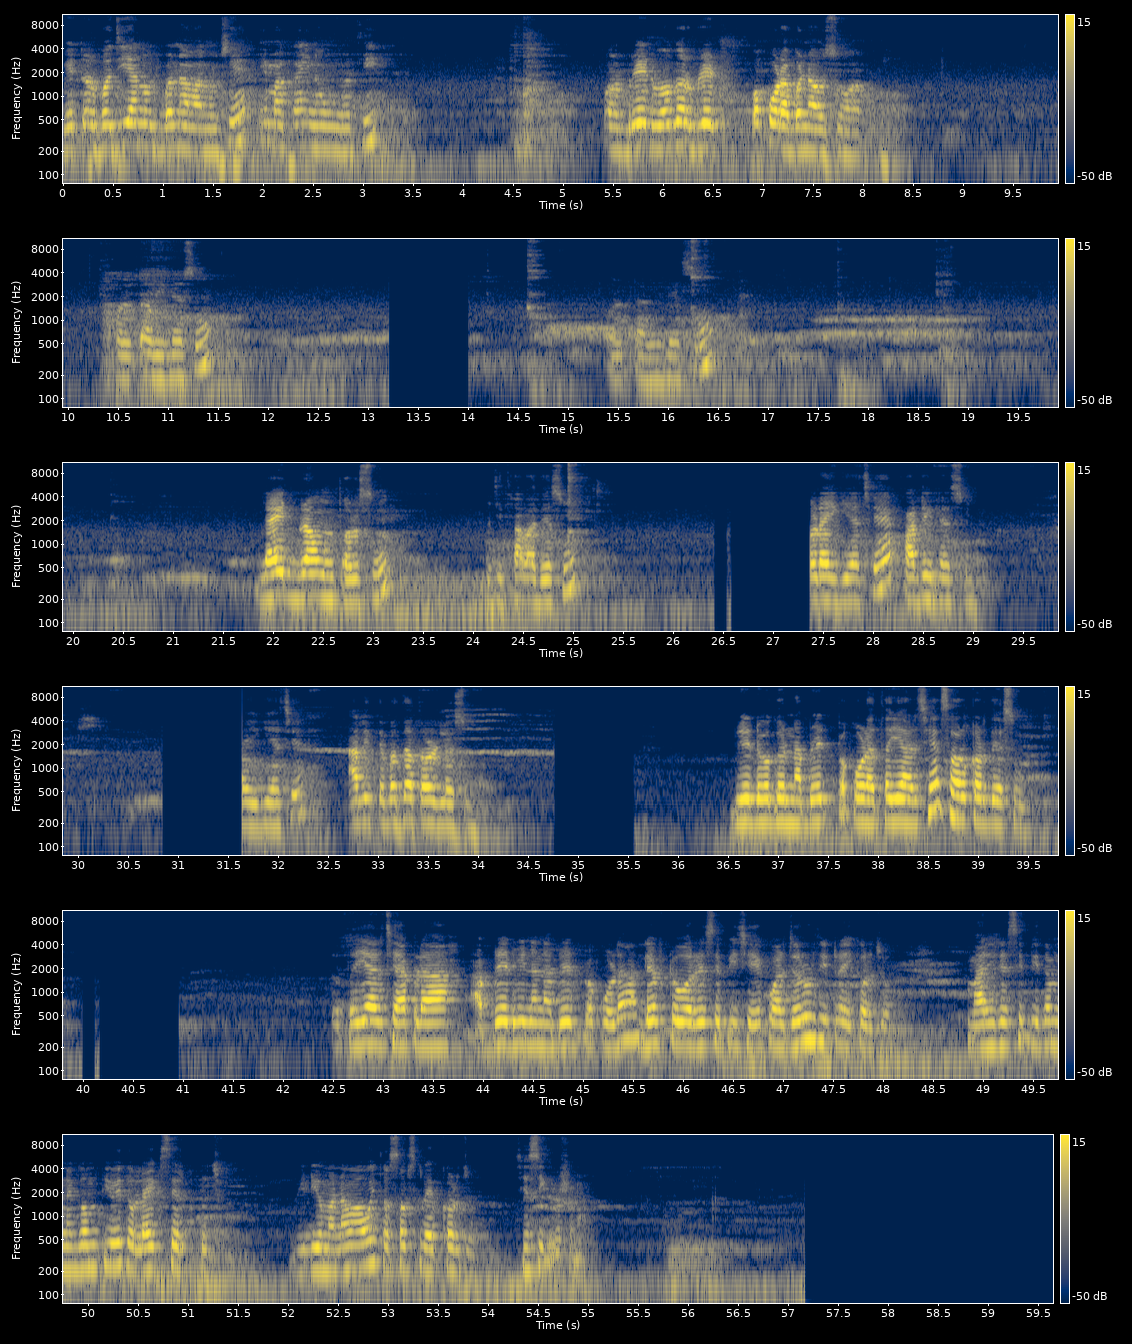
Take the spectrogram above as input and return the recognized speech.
બેટર ભજીયાનું જ બનાવવાનું છે, એમાં કંઈ નવું નથી. પણ બ્રેડ વગર બ્રેડ પકોડા બનાવશું આપણે. પલટાવી લેશું. પલટાવી લેશું. લાઇટ બ્રાઉન કરશું. પછી થવા દેશું. તળાઈ ગયા છે કાઢી લેશું. તળાઈ ગયા છે. આ રીતે બધા તળ લેશું. બ્રેડ વગરના બ્રેડ પકોડા તૈયાર છે, સર્વ કરી દેશું તો તૈયાર છે આપણા, આ બ્રેડ વિનાના bread pakora. Left over recipe છે, એકવાર જરૂરથી ટ્રાય કરજો. મારી રેસીપી તમને ગમતી હોય તો લાઈક શેર કરજો. વિડીયોમાં નવા હોય તો સબસ્ક્રાઈબ કરજો. જય શ્રી કૃષ્ણ.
